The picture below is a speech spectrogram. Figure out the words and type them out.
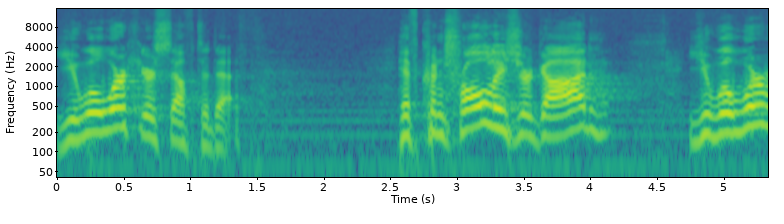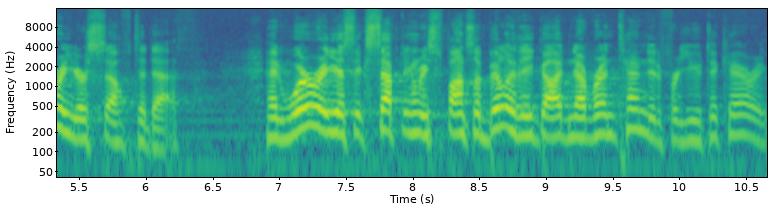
you will work yourself to death. If control is your God, you will worry yourself to death. And worry is accepting responsibility God never intended for you to carry.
